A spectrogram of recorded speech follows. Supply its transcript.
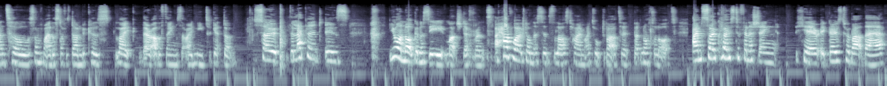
until some of my other stuff is done because like there are other things that I need to get done. So the leopard is you're not going to see much difference. I have worked on this since the last time I talked about it, but not a lot. I'm so close to finishing here, it goes to about there.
